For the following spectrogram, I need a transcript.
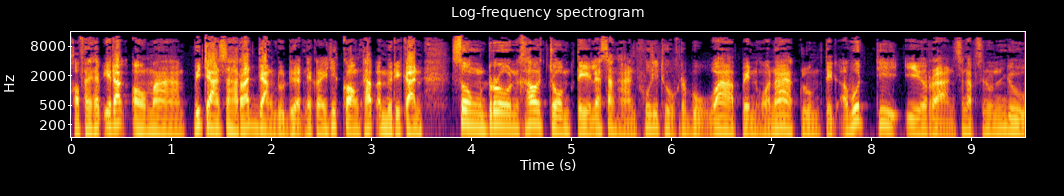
ขอไฟครับอิรักออกมาวิจารณ์สหรัฐอย่างดุเดือดในกรณีที่กองทัพอเมริกันส่งโดรนเข้าโจมตีและสังหารผู้ที่ถูกระบุว่าเป็นหัวหน้ากลุ่มติดอาวุธที่อิหร่านสนับสนุนอยู่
